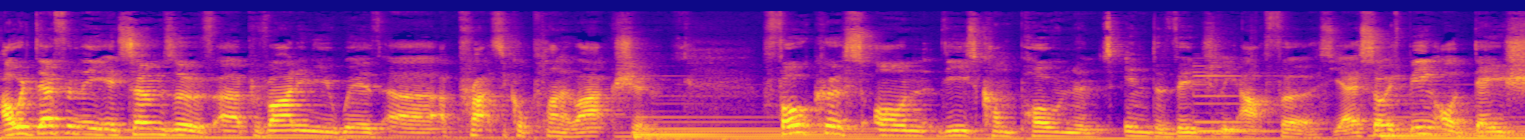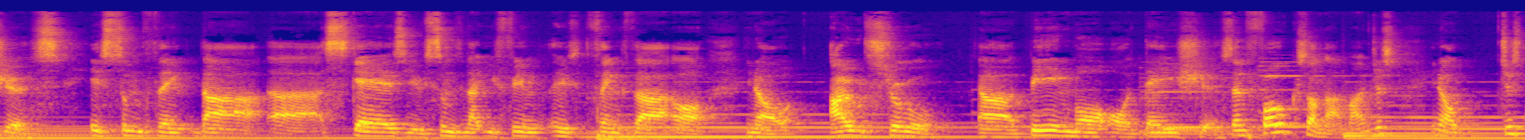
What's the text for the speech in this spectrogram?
I would definitely in terms of uh, providing you with uh, a practical plan of action focus on these components individually at first yeah? So if being audacious is something that uh, scares you something that you feel you think that oh you know i would struggle uh, being more audacious and focus on that man. Just you know just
